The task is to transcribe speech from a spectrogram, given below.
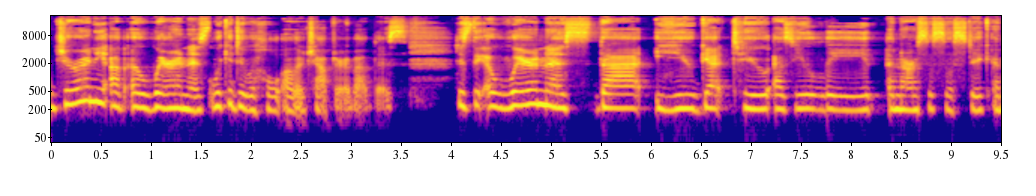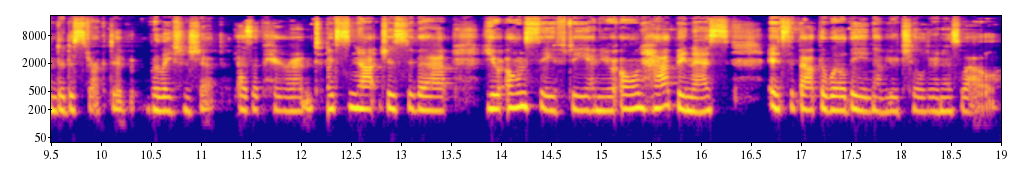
journey of awareness. We could do a whole other chapter about this just the awareness that you get to as you leave a narcissistic and a destructive relationship as a parent. It's not just about your own safety and your own happiness, it's about the well being of your children as well.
